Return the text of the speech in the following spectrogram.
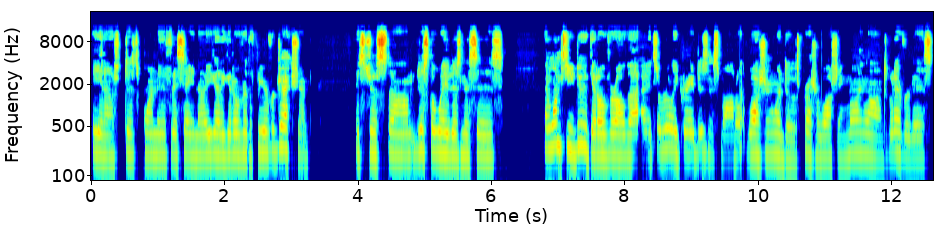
you know disappointed if they say no. You got to get over the fear of rejection. It's just um, just the way business is. And once you do get over all that, it's a really great business model. Washing windows, pressure washing, mowing lawns, whatever it is.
